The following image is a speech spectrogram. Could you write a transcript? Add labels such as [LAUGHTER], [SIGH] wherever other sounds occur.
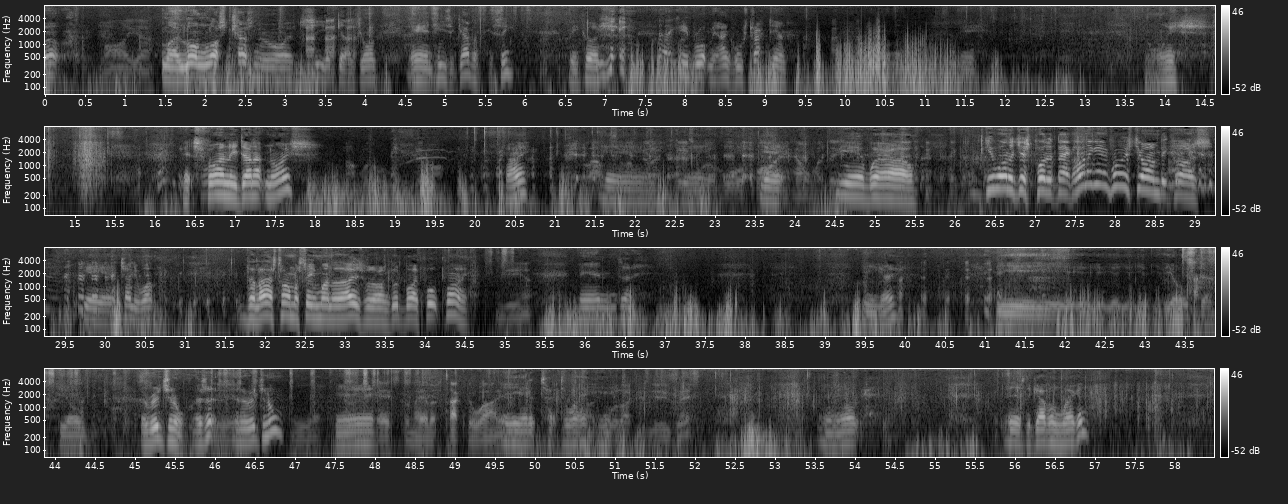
Well, My, uh, my long lost cousin arrived to see you, G'day John, and he's a governor, you see, because [LAUGHS] he brought my uncle's truck down. Yeah. Nice. It's finally done up nice, not with all the shit on. Gloves Yeah, on, I've got a First yeah. World War flying Yeah. Yeah, well, do you want to just put it back on again for us, John? Because, yeah, yeah, tell you what, the last time I seen one of those was on Goodbye Pork Pie, Yeah. and uh, there you go. [LAUGHS] Yeah, yeah, yeah, yeah, yeah, yeah, the old, uh, the old original, is it? Yeah. An original? Yeah. Yeah. Aston had it tucked away. He had it tucked away. I Yeah. thought I could use that. Alright. There's the Govan wagon.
